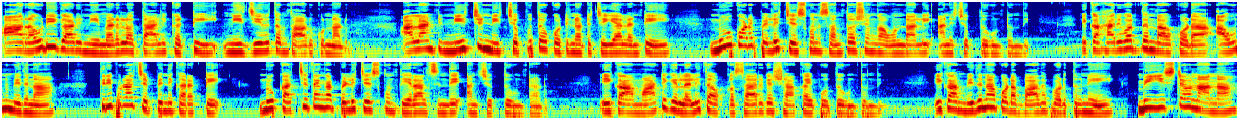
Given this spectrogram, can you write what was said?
ఆ రౌడీగాడి నీ మెడలో తాళి కట్టి నీ జీవితంతో ఆడుకున్నాడు అలాంటి నీచుణ్ణి చెప్పుతో కొట్టినట్టు చేయాలంటే నువ్వు కూడా పెళ్ళి చేసుకుని సంతోషంగా ఉండాలి అని చెప్తూ ఉంటుంది. ఇక హరివర్ధన్ రావు కూడా అవును మీదన త్రిపుర చెప్పింది కరెక్టే. నువ్వు ఖచ్చితంగా పెళ్ళి చేసుకుని తీరాల్సిందే అని చెప్తూ ఉంటాడు. ఇక ఆ మాటకి లలిత ఒక్కసారిగా షాక్ అయిపోతూ ఉంటుంది. ఇక మిథున కూడా బాధపడుతూనే మీ ఇష్టం నాన్న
